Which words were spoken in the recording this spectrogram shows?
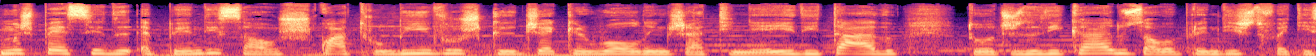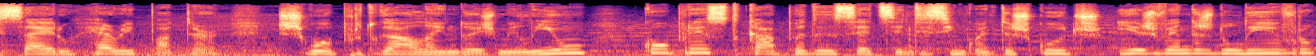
uma espécie de apêndice aos quatro livros que J.K. Rowling já tinha editado, todos dedicados ao aprendiz de feiticeiro Harry Potter. Chegou a Portugal em 2001 com o preço de capa de 750 escudos e as vendas do livro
